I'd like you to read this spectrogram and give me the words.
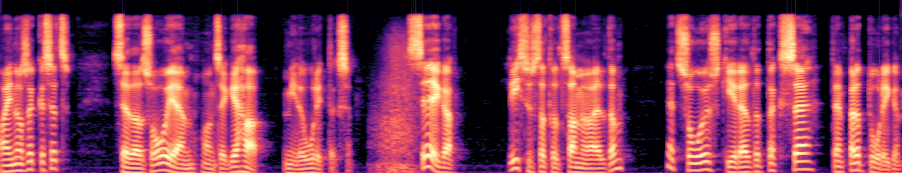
aineosakesed, seda soojem on see keha, mida uuritakse. seega lihtsustatult saame öelda, et soojust kirjeldatakse temperatuuriga.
